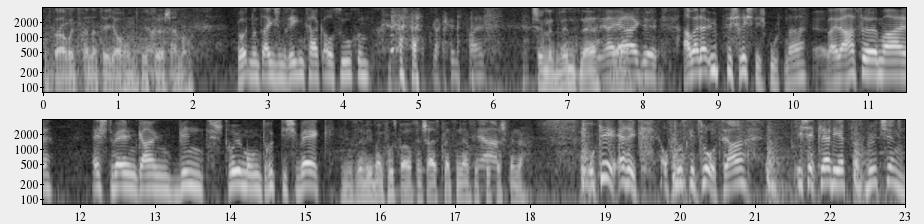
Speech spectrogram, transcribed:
Und da wollte ich dann natürlich auch einen Bootsführerschein machen. Wir wollten uns eigentlich einen Regentag aussuchen. Auf gar keinen Fall. Schön mit Wind, ne? Ja, ja, okay. Aber da übt sich richtig gut, ne? Weil da hast du mal echt Wellengang, Wind, Strömung, drückt dich weg. Das ist ja wie beim Fußball, auf den Scheißplätzen lernst du das Ja. Fußball spielen. Ne? Okay, Erik, auf los geht's los, ja? Ich erkläre dir jetzt das Bötchen.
